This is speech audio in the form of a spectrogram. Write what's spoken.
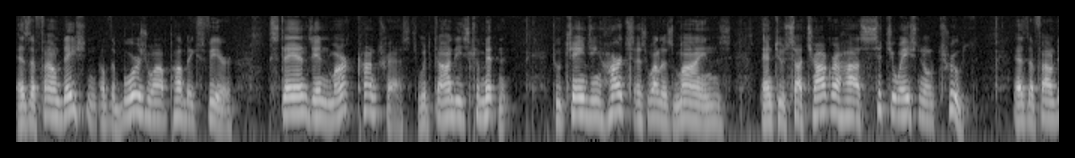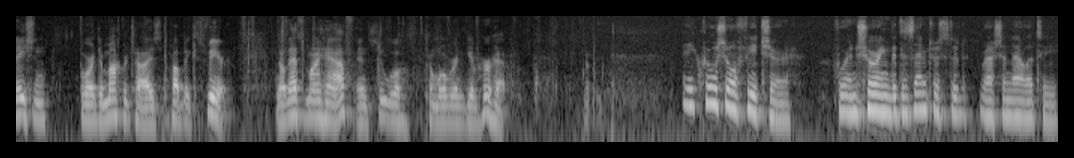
as the foundation of the bourgeois public sphere stands in marked contrast with Gandhi's commitment to changing hearts as well as minds and to Satyagraha's situational truth as the foundation for a democratized public sphere. Now that's my half, and Sue will come over and give her half. A crucial feature for ensuring the disinterested rationality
